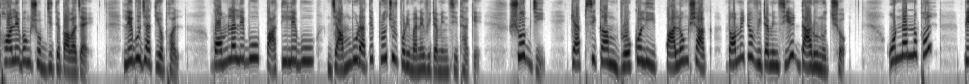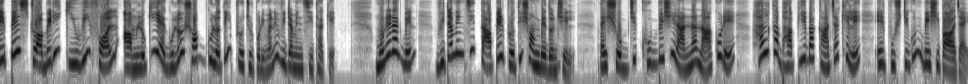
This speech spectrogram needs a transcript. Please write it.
ফল এবং সবজিতে পাওয়া যায়। লেবু জাতীয় ফল। কমলা লেবু, পাতি লেবু, জাম্বুরাতে প্রচুর পরিমাণে ভিটামিন সি থাকে। সবজি। ক্যাপসিকাম, ব্রোকলি, পালং শাক, টমেটো ভিটামিন সি এর দারুণ উৎস। অন্যান্য ফল, পেঁপে, স্ট্রবেরি কিউই ফল, আমলকি এগুলো সবগুলোতেই প্রচুর পরিমাণে ভিটামিন সি থাকে। মনে রাখবেন, ভিটামিন সি তাপের প্রতি সংবেদনশীল, তাই সবজি খুব বেশি রান্না না করে হালকা ভাপিয়ে বা কাঁচা খেলে এর পুষ্টিগুণ বেশি পাওয়া যায়।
